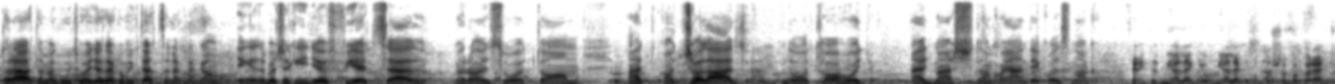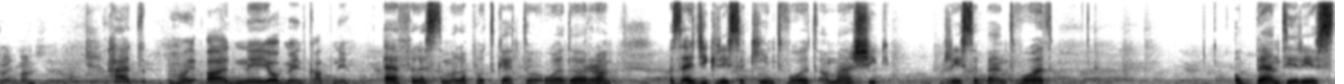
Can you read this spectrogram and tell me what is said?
találtam meg úgy, hogy ezek, amik tetszenek nekem. Igazából csak így filccel rajzoltam, hát a családot, hogy egymásnak ajándékoznak. Szerinted mi a legjobb, mi a legfontosabb a karácsonyban? Hát, hogy adni jobb, mint kapni. Elfeleztem a lapot kettő oldalra. Az egyik része kint volt, a másik része bent volt. A benti részt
